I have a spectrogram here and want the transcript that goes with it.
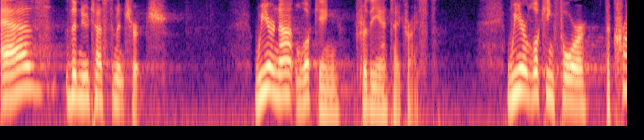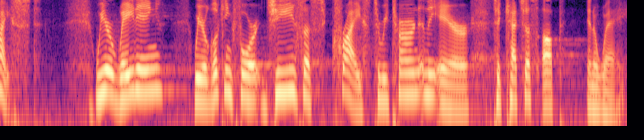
As the New Testament church, we are not looking for the Antichrist. We are looking for the Christ. We are waiting, we are looking for Jesus Christ to return in the air to catch us up in a way.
